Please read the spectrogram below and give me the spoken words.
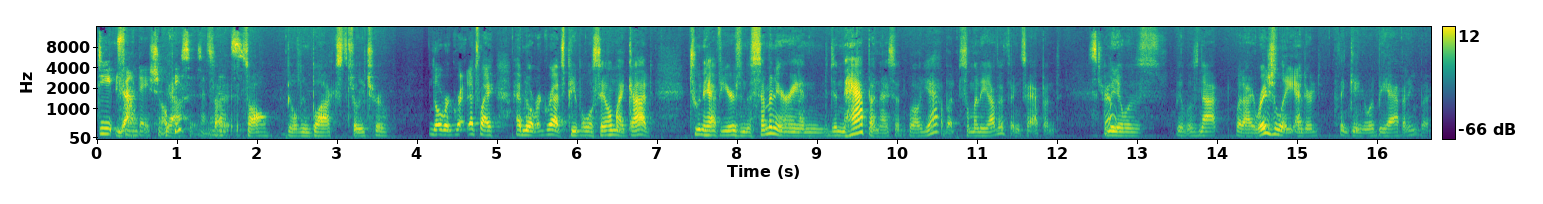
deep Yeah, foundational yeah, pieces? I It's, mean, it's all building blocks. It's really true. No regret. That's why I have no regrets. People will say, "Oh my God, two and a half years in the seminary and it didn't happen." I said, "Well, yeah, but so many other things happened. It's I mean, it was it was not what I originally entered thinking it would be happening, but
